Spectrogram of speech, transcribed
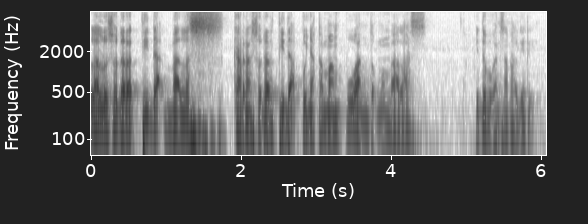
lalu saudara tidak balas karena saudara tidak punya kemampuan untuk membalas, itu bukan sangkal diri.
